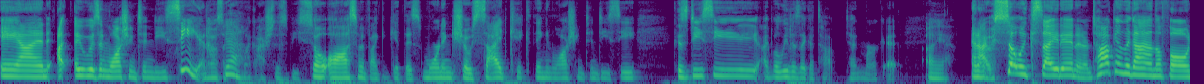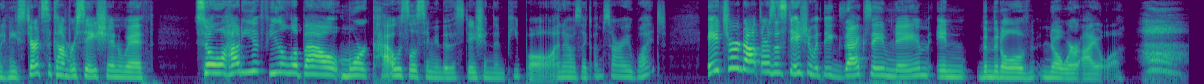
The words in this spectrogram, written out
and I, it was in Washington, D.C. And I was like, oh Yeah. oh my gosh, this would be so awesome if I could get this morning show sidekick thing in Washington, D.C. Because D.C., I believe, is like a top 10 market. Oh, yeah. And I was so excited. And I'm talking to the guy on the phone, and he starts the conversation with, So, how do you feel about more cows listening to the station than people? And I was like, I'm sorry, what? It turned out there's a station with the exact same name in the middle of nowhere, Iowa.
